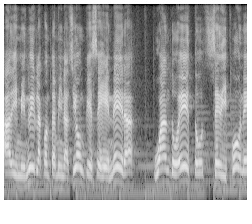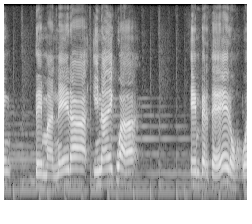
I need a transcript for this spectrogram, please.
a disminuir la contaminación que se genera cuando estos se disponen de manera inadecuada en vertederos o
